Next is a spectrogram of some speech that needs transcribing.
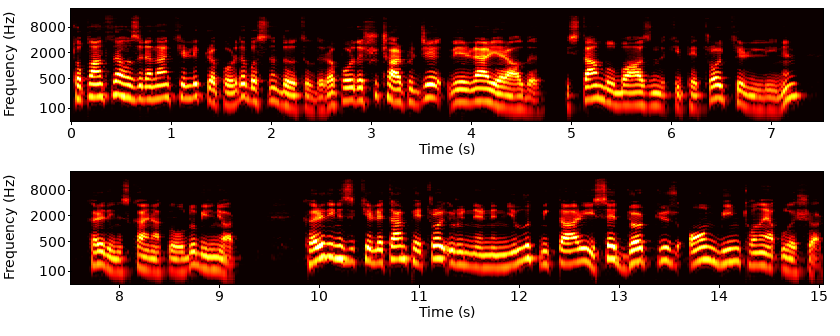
Toplantıda hazırlanan kirlilik raporu da basına dağıtıldı. Raporda şu çarpıcı veriler yer aldı. İstanbul Boğazı'ndaki petrol kirliliğinin Karadeniz kaynaklı olduğu biliniyor. Karadeniz'i kirleten petrol ürünlerinin yıllık miktarı ise 410 bin tona ulaşıyor.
